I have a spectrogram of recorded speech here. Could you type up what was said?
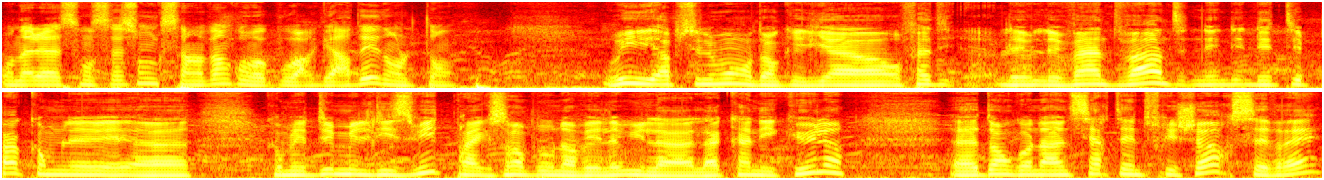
On a la sensation que c'est un vin qu'on va pouvoir garder dans le temps. Oui, absolument. Donc il y a en fait les, les 2020 n'étaient pas comme les euh, comme les 2018 par exemple où on avait eu la, canicule. Euh, donc on a une certaine fraîcheur, c'est vrai.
